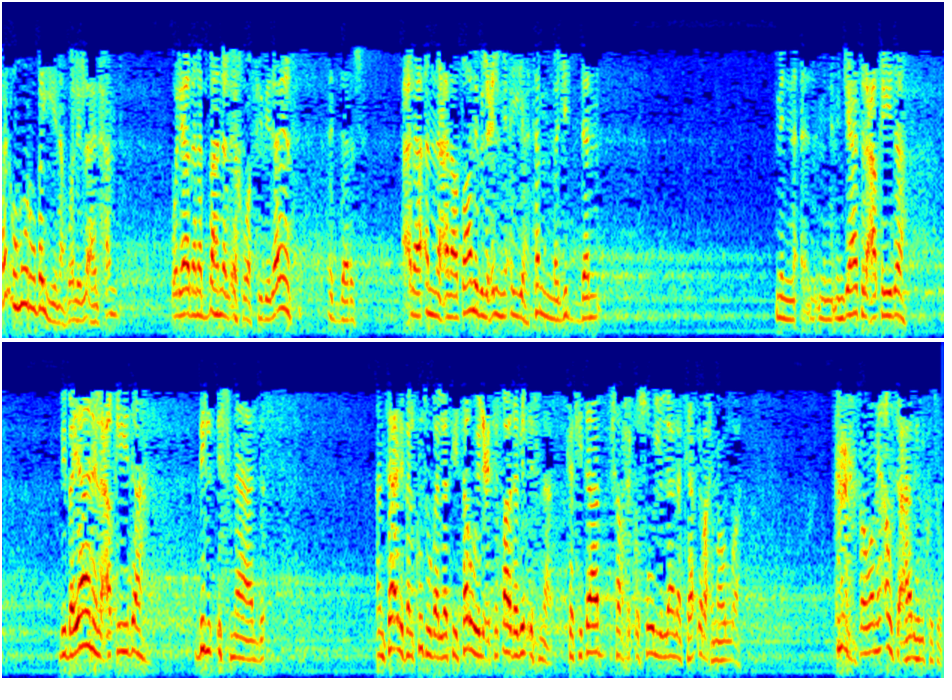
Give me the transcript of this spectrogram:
فالأمور بينة ولله الحمد. ولهذا نبهنا الإخوة في بداية الدرس على أن على طالب العلم أن يهتم جدا من من جهة العقيدة ببيان العقيدة بالإسناد. أن تعرف الكتب التي تروي الاعتقاد بالإسناد ككتاب شرح الأصول للالكائي رحمه الله. فهو من أوسع هذه الكتب.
